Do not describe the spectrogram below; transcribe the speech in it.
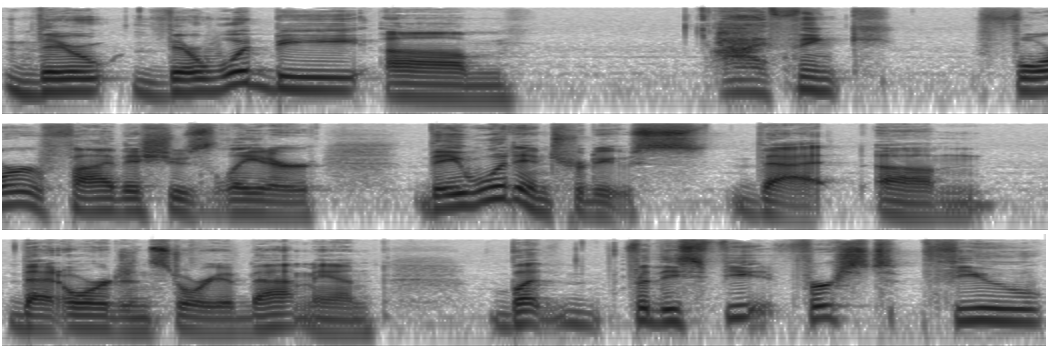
There there would be, um, I think, four or five issues later, they would introduce that um, that origin story of Batman. But for these few, first few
